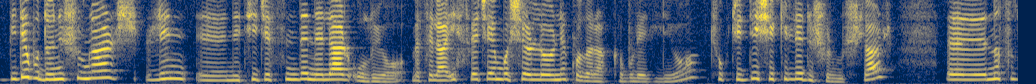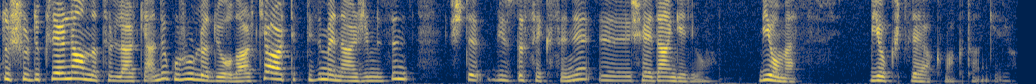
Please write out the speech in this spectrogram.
Bir de bu dönüşümlerin e, neticesinde neler oluyor? Mesela İsveç en başarılı örnek olarak kabul ediliyor. Çok ciddi şekilde düşürmüşler. E, nasıl düşürdüklerini anlatırlarken de gururla diyorlar ki artık bizim enerjimizin işte yüzde sekseni e, şeyden geliyor. Biyomaz, biyokütle yakmaktan geliyor.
